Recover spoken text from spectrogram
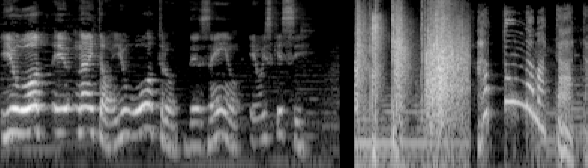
E o outro, e- não, então, e o outro desenho eu esqueci. Ratunda Matata.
